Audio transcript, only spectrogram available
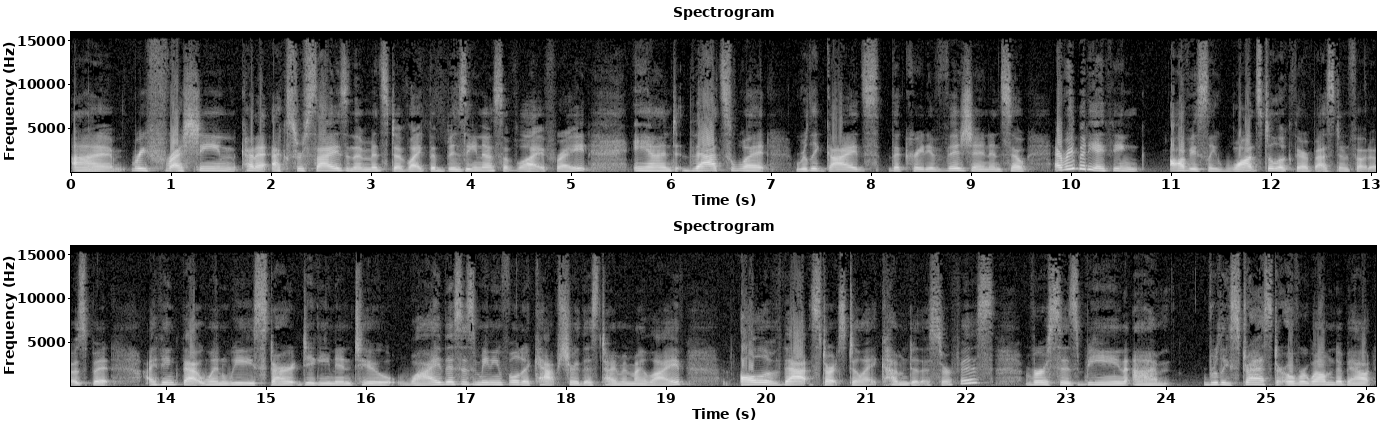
um, refreshing kind of exercise in the midst of like the busyness of life right? And that's what really guides the creative vision. And so everybody i think obviously wants to look their best in photos, but I think that when we start digging into why this is meaningful to capture this time in my life, all of that starts to like come to the surface versus being um, really stressed or overwhelmed about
